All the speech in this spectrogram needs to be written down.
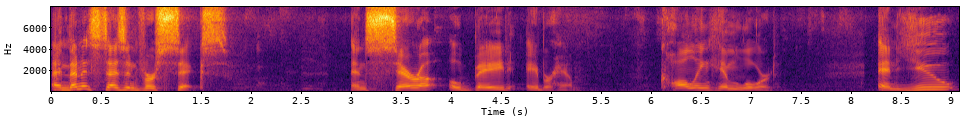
and then it says in verse 6 And Sarah obeyed Abraham, calling him Lord. And you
